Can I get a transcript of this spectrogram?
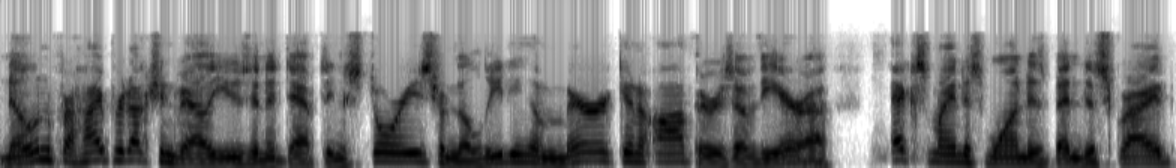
Known for high production values and adapting stories from the leading American authors of the era, X minus one has been described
